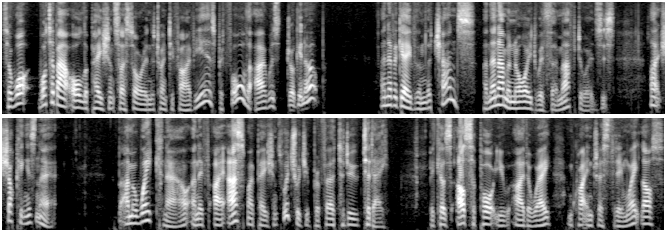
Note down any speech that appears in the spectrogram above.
So, what, what about all the patients I saw in the 25 years before that I was drugging up? I never gave them the chance. And then I'm annoyed with them afterwards. It's like shocking, isn't it? But I'm awake now, and if I ask my patients, which would you prefer to do today? Because I'll support you either way. I'm quite interested in weight loss.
